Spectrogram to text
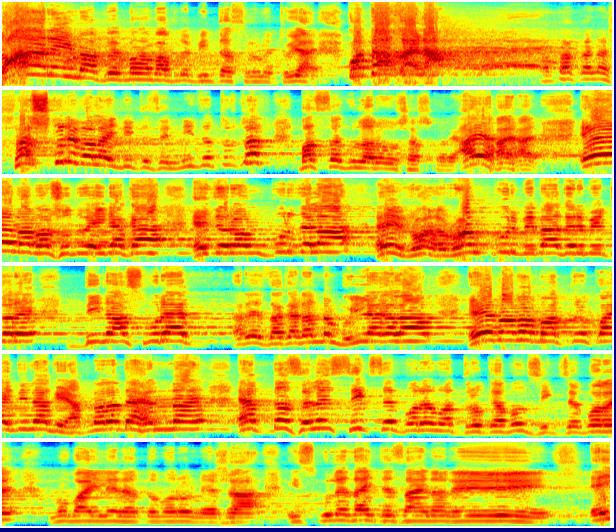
ধর এই মা মা বাপরে বৃদ্ধাশ্রমে তুই আয়। কথা কয় না? শ্বাস করে বেলাই দিতেছে, নিজে তো শ্বাস, বাচ্চাগুলারও শ্বাস করে। আয় হায় হায়। এ বাবা, শুধু এই ঢাকা, এই যে রংপুর জেলা, এই রংপুর বিভাগের ভিতরে দিনাজপুর এক আরে, জায়গাটার নাম এ বাবা, মাত্র আগে, আপনারা দেখেন নাই? একটা ছেলে পরে মাত্র কেবল পরে মোবাইলের এত বড় নেশা, স্কুলে যাইতে চায় না রে। এই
